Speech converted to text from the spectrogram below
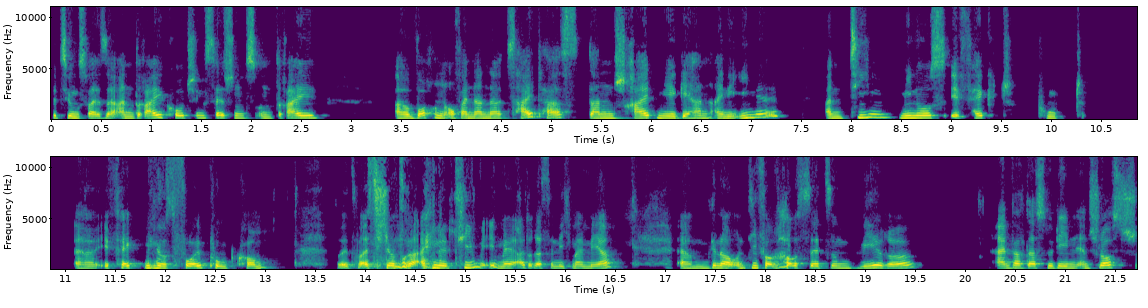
beziehungsweise an drei Coaching-Sessions und drei äh, Wochen aufeinander Zeit hast, dann schreib mir gern eine E-Mail an team-effekt-voll.com. Äh, so, jetzt weiß ich unsere eigene Team-E-Mail-Adresse nicht mal mehr. Ähm, genau, und die Voraussetzung wäre einfach, dass du den Entschluss,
